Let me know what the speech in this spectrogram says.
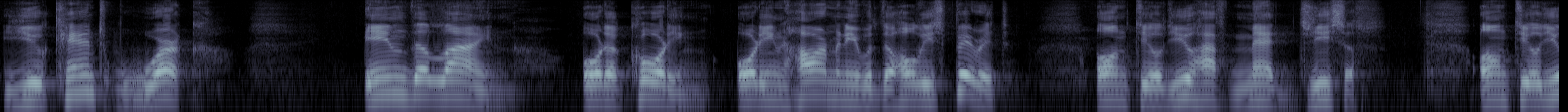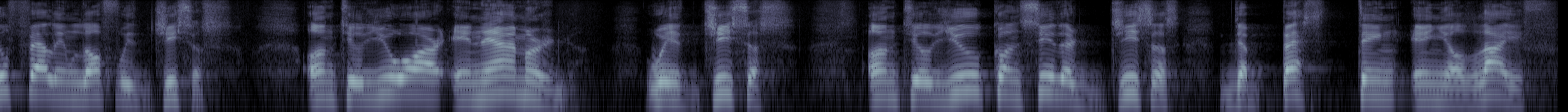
you can't work in the line or according or in harmony with the Holy Spirit until you have met Jesus, until you fell in love with Jesus, until you are enamored with Jesus, until you consider Jesus the best thing in your life,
